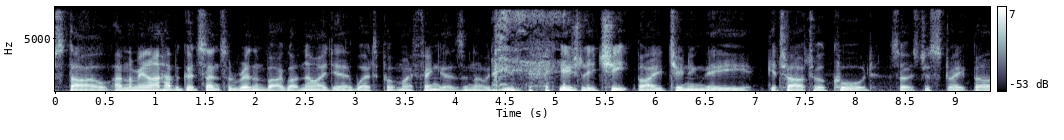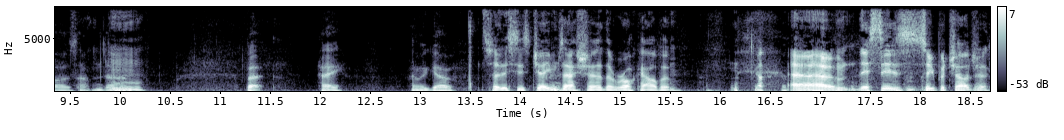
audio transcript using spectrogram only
style. And I mean, I have a good sense of rhythm, but I've got no idea where to put my fingers, and I would usually cheat by tuning the guitar to a chord, so it's just straight bars up and down. Mm. But hey, there we go. So this is James Asher, the rock album. um, this is Supercharger.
